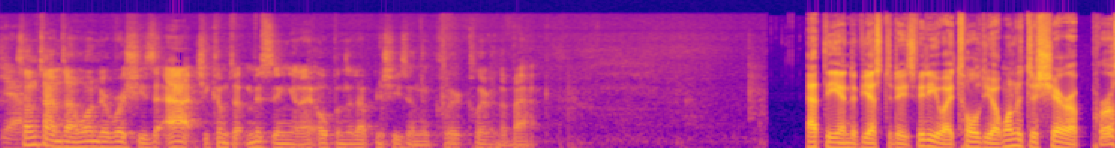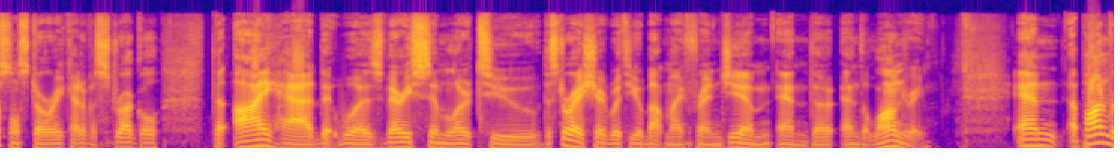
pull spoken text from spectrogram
Yeah. Sometimes I wonder where she's at. She comes up missing, and I open it up, and she's in the clear clear in the back. At the end of yesterday's video, I told you I wanted to share a personal story, kind of a struggle that I had that was very similar to the story I shared with you about my friend Jim and the and the laundry. And upon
